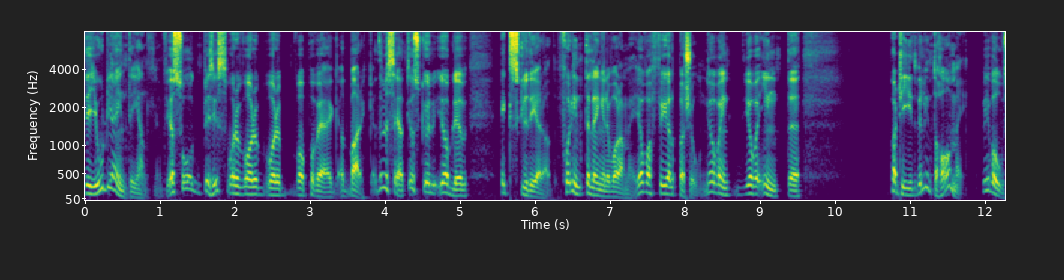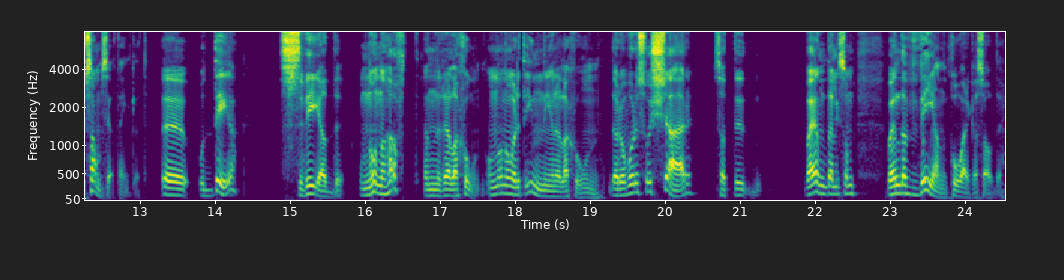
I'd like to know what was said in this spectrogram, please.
Det gjorde jag inte egentligen. För jag såg precis vad det var, vad det var på väg att barka. Det vill säga att jag, skulle, jag blev exkluderad. Får inte längre vara med. Jag var fel person. Jag var, in, jag var inte Partiet ville inte ha mig. Vi var osams helt enkelt. Eh, och det sved, om någon har haft en relation, om någon har varit inne i en relation där du har varit så kär så att det, varenda, liksom, varenda ven påverkas av det.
